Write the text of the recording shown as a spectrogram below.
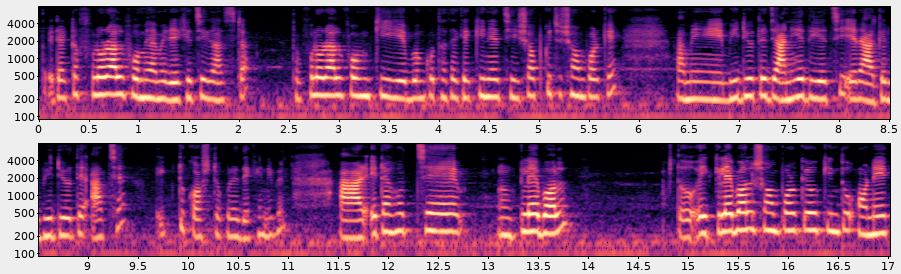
তো এটা একটা ফ্লোরাল ফোমে আমি রেখেছি গাছটা। তো ফ্লোরাল ফোম কি এবং কোথা থেকে কিনেছি সব কিছু সম্পর্কে আমি ভিডিওতে জানিয়ে দিয়েছি, এর আগের ভিডিওতে আছে, একটু কষ্ট করে দেখে নেবেন। আর এটা হচ্ছে ক্লে বল তো এই ক্লে বল সম্পর্কেও কিন্তু অনেক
